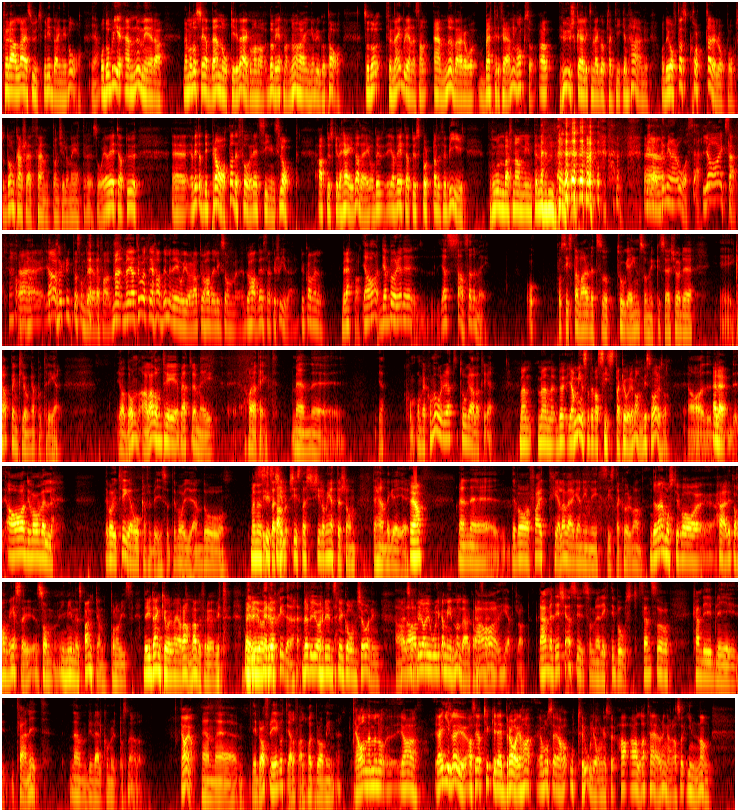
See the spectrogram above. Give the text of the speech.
För alla är så utspridda i nivå. Ja. Och då blir det ännu mera... När man då ser att den åker iväg och man har, då vet man nu har jag ingen rygg att ta. Så då, för mig blir det nästan ännu värre och bättre träning också. Hur ska jag liksom lägga upp taktiken här nu? Och det är oftast kortare lopp också. De kanske är 15 kilometer eller så. Jag vet ju att du... Eh, jag vet att vi pratade före ett sidningslopp. Att du skulle hejda dig. Och det, jag vet ju att du spurtade förbi hon vars namn vi inte nämner. menar, du menar Åse? Ja, exakt. Jaha, ja. Jag har hört ryktas om det i alla fall. Men, men jag tror att det hade med det att göra, att du hade liksom... Du hade en strategi där. Du kan väl berätta? Ja, jag började... Jag sansade mig. Och på sista varvet så tog jag in så mycket så jag körde i kappen klunga på tre. Ja, de, alla de tre är bättre än mig, har jag tänkt. Men eh, jag kom, om jag kommer ihåg det rätt så tog jag alla tre. Men, men jag minns att det var sista kurvan, visst var det så? Ja, Eller? ja det var väl... Det var ju tre att åka förbi så det var ju ändå... Men den sista, sista? Kilo, sista kilometer som det hände grejer. Ja. Men eh, det var fight hela vägen in i sista kurvan. Det där måste ju vara härligt att ha med sig som i minnesbanken på något vis. Det är ju den kurvan jag ramlade för övrigt. Där, med, du, gör, där, där, du gör din snygga omkörning. Ja, så ja, vi har ju olika minnen där kan man ja, säga. Ja, helt klart. Nej men det känns ju som en riktig boost. Sen så kan det ju bli tvärnit när vi väl kommer ut på snö då. Ja, ja. Men eh, det är bra för egot i alla fall. Ha ett bra minne. Ja, nej men jag, jag gillar ju, alltså jag tycker det är bra. Jag, har, jag måste säga jag har otrolig ångest för alla tävlingar, alltså innan.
